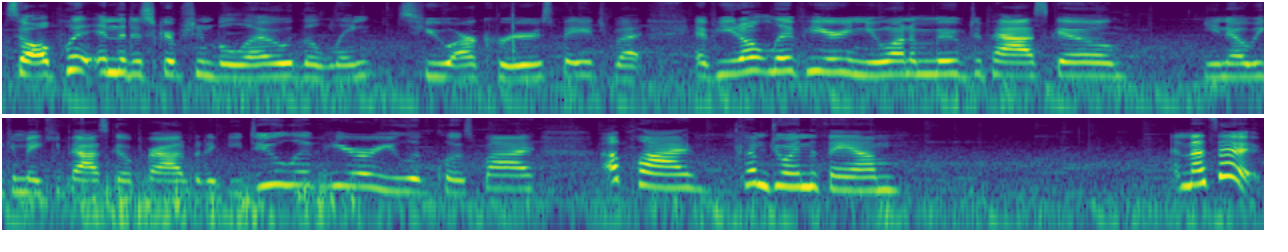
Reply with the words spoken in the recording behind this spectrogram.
So I'll put in the description below the link to our careers page, but if you don't live here and you want to move to Pasco, you know we can make you Pasco proud, but if you do live here or you live close by, apply, come join the fam. And that's it.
